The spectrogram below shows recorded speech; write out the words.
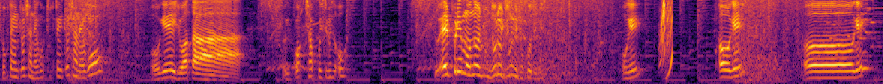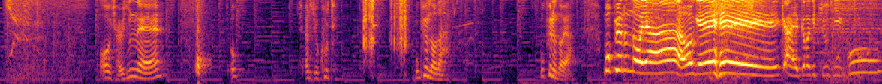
적당히 쫓아내고 적당히 쫓아내고. 오케이 좋았다. 여기 꽉 잡고 있으면서 어? 요 엘프리모는 좀 노려주는 게 좋거든요. 오케이. 오케이. 오케이. 어잘 숨네. 어? 잘했죠 그렇대. 목표는 너다. 목표는 너야. 목표는 너야! 오케이. 깔끔하게 죽이고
